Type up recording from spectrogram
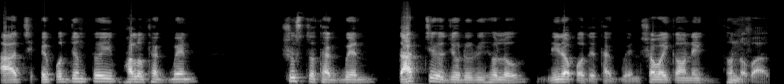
আজ এ পর্যন্তই। ভালো থাকবেন, সুস্থ থাকবেন, তার চেয়েও জরুরি হলো নিরাপদে থাকবেন। সবাইকে অনেক ধন্যবাদ।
